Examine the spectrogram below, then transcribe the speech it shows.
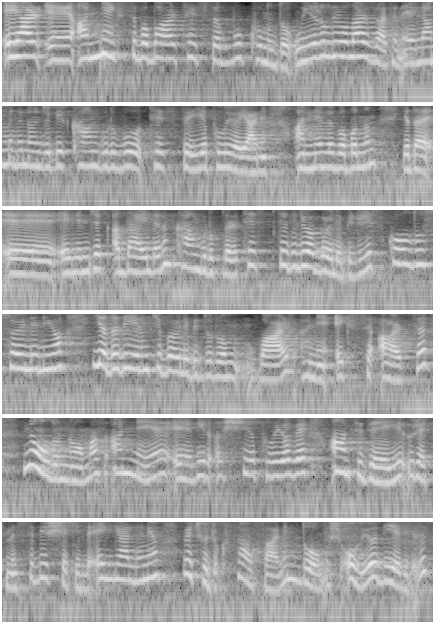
eğer e, anne eksi baba artıysa bu konuda uyarılıyorlar. Zaten evlenmeden önce bir kan grubu testi yapılıyor. Yani anne ve babanın ya da e, evlenecek adayların kan grupları tespit ediliyor. Böyle bir risk olduğu söyleniyor. Ya da diyelim ki böyle bir durum var. Hani eksi artı. Ne olur ne olmaz anneye e, bir aşı yapılıyor ve anti D'yi üretmesi bir şekilde engelleniyor ve çocuk sağ salim doğmuş oluyor diyebiliriz.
